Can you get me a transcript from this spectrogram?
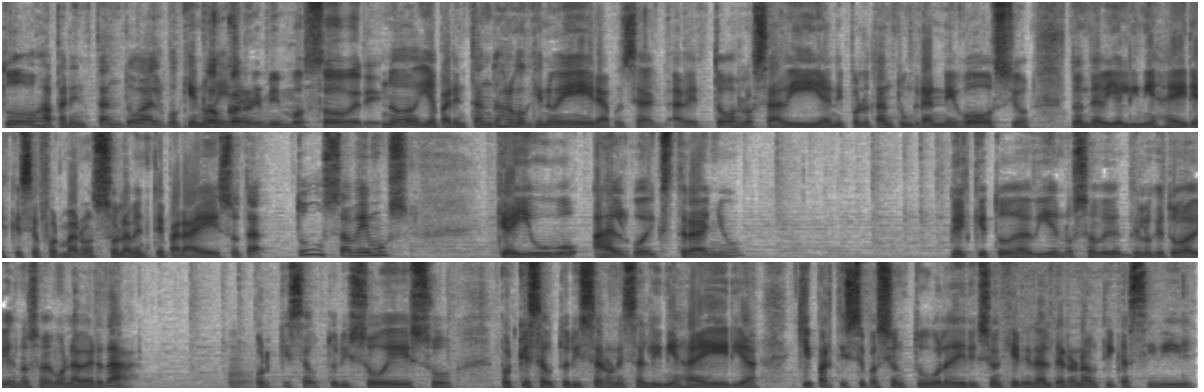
Todos aparentando algo que no Todos era. con el mismo sobre. No, y aparentando algo que no era, pues, a, a ver, todos lo sabían y por lo tanto un gran negocio, donde había líneas aéreas que se formaron solamente para eso. Todos sabemos que ahí hubo algo extraño del que todavía no sabe, de lo que todavía no sabemos la verdad. Mm. ¿Por qué se autorizó eso? ¿Por qué se autorizaron esas líneas aéreas? ¿Qué participación tuvo la Dirección General de Aeronáutica Civil?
